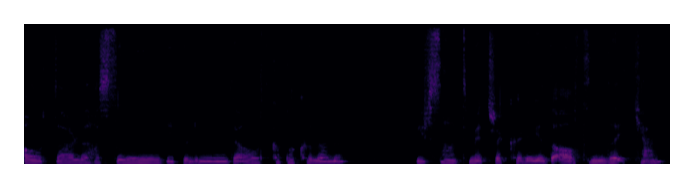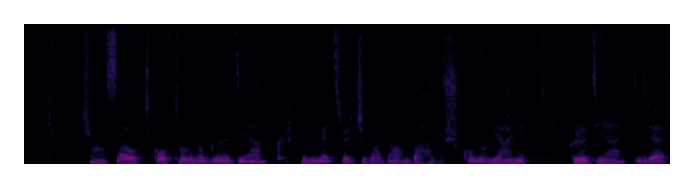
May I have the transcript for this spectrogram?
Aort darlığı hastalarının bir bölümünde aort kapak alanı 1 santimetre kare ya da altında iken transaortik ortalama gradiyent 40 mm civadan daha düşük olur. Yani gradiyent ile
